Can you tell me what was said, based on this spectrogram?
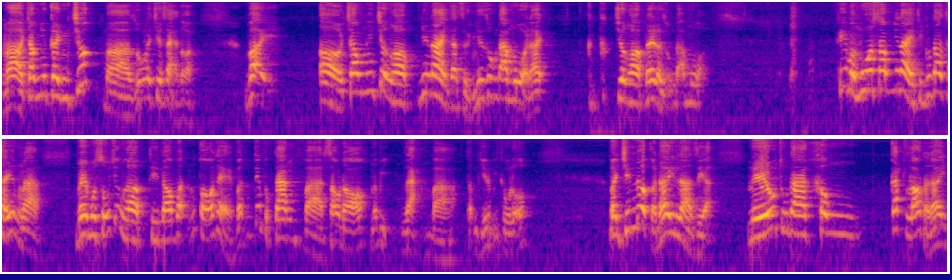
mà ở trong những kênh trước mà Dũng đã chia sẻ rồi. Vậy ở trong những trường hợp như này giả sử như Dũng đã mua ở đây trường hợp đây là Dũng đã mua khi mà mua xong như này thì chúng ta thấy rằng là về một số trường hợp thì nó vẫn có thể vẫn tiếp tục tăng và sau đó nó bị giảm và thậm chí là bị thua lỗ. Vậy chiến lược ở đây là gì ạ? Nếu chúng ta không cắt lót ở đây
